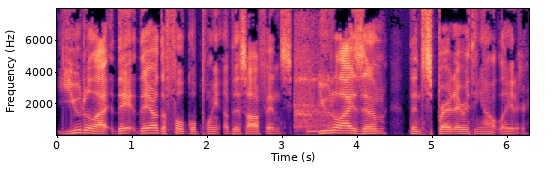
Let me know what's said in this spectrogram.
utilize they they are the focal point of this offense. Utilize them, then spread everything out later.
